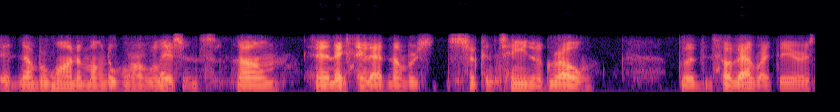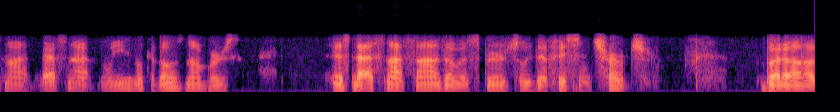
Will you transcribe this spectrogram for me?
at number one among the world religions. Um, and they say that number should continue to grow. But so that right there is not that's not when you look at those numbers, it's that's not signs of a spiritually deficient church. But uh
